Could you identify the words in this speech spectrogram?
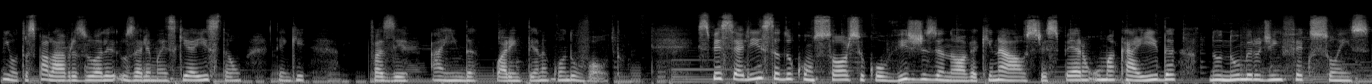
Em outras palavras, os alemães que aí estão têm que fazer ainda quarentena quando voltam. Especialistas do consórcio Covid-19 aqui na Áustria esperam uma caída no número de infecções,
